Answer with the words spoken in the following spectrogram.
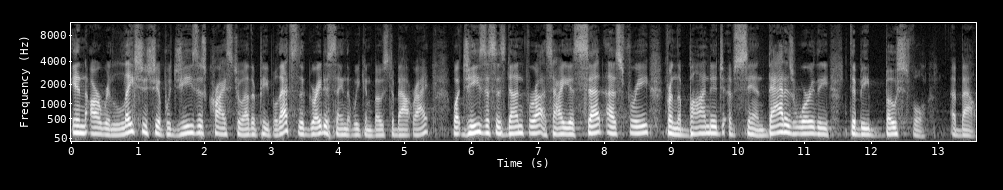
in our relationship with Jesus Christ to other people. That's the greatest thing that we can boast about, right? What Jesus has done for us, how he has set us free from the bondage of sin. That is worthy to be boastful about.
